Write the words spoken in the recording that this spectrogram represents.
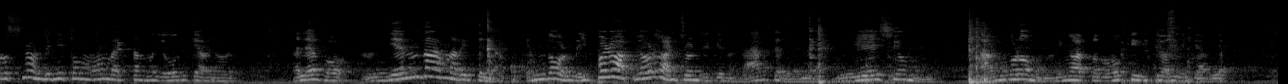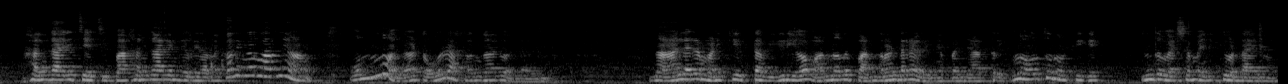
പ്രശ്നമുണ്ട്. ഇനിയിപ്പം മോൻ വരട്ടെന്ന് ചോദിക്കാം അവനോട്. അല്ലെ എന്താണെന്ന് അറിയത്തില്ല. എന്തോ ഉണ്ട്. ഇപ്പോഴും അപ്ലോഡ് കാണിച്ചുകൊണ്ടിരിക്കുന്നുണ്ട് ആർക്കറിയാം അല്ലേ? ദേഷ്യവും സങ്കടവും നിങ്ങളൊക്കെ നോക്കിയിരിക്കുമെന്ന് എനിക്കറിയാം. അഹങ്കാരി ചേച്ചി അഹങ്കാരം കയറിയതാന്നൊക്കെ നിങ്ങൾ പറഞ്ഞാണോ? ഒന്നുമല്ല കേട്ടോ ഒരു അഹങ്കാരം അല്ലായിരുന്നു നാലര മണിക്ക് ഇട്ട വീഡിയോ വന്നത് പന്ത്രണ്ടര കഴിഞ്ഞപ്പം രാത്രി. ഒന്ന് ഓർത്ത് നോക്കിക്കേ എന്ത് വിഷമം എനിക്കും ഉണ്ടായിരുന്നു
